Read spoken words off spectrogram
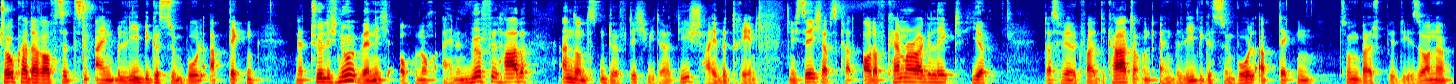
Joker darauf setzen, ein beliebiges Symbol abdecken. Natürlich nur, wenn ich auch noch einen Würfel habe. Ansonsten dürfte ich wieder die Scheibe drehen. Und ich sehe, ich habe es gerade out of camera gelegt. Hier, das wäre quasi die Karte und ein beliebiges Symbol abdecken. Zum Beispiel die Sonne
